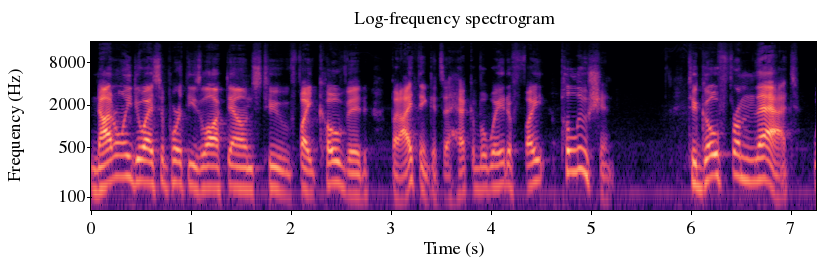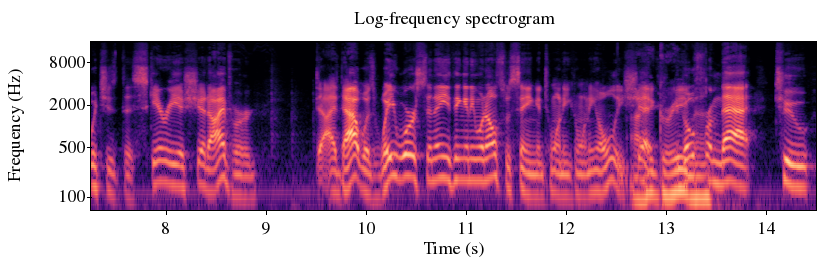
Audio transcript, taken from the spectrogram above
not only do I support these lockdowns to fight COVID, but I think it's a heck of a way to fight pollution. To go from that, which is the scariest shit I've heard, th- that was way worse than anything anyone else was saying in 2020. Holy shit. I agree, To go man. from that to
